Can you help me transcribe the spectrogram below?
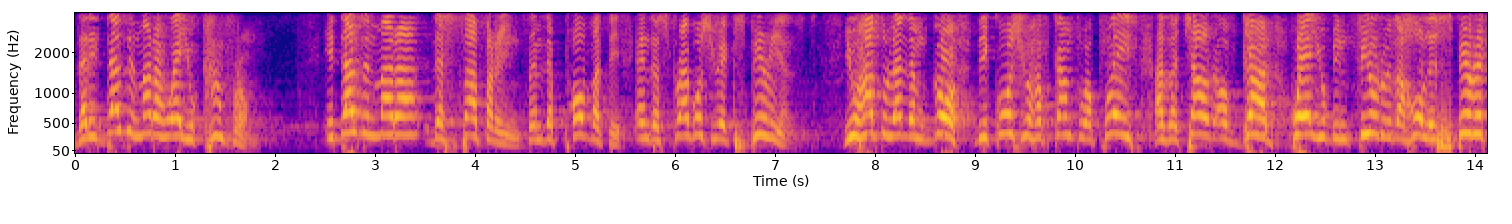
that it doesn't matter where you come from. It doesn't matter the sufferings and the poverty and the struggles you experienced. You have to let them go because you have come to a place as a child of God where you've been filled with the Holy Spirit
